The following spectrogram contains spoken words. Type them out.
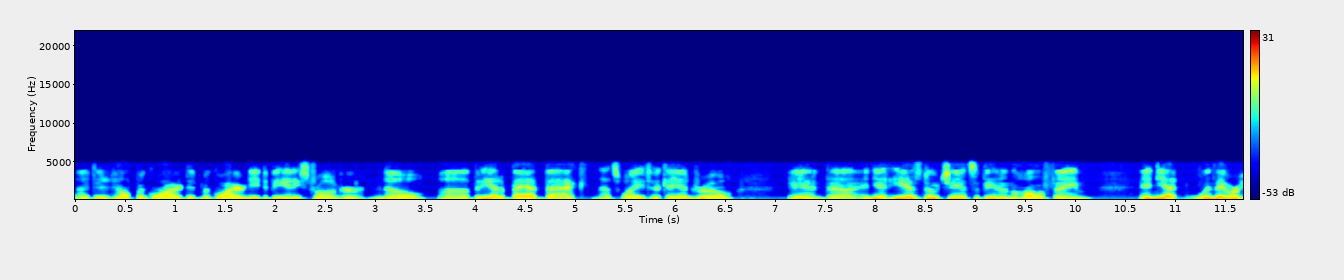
Uh, did it help McGwire? Did McGwire need to be any stronger? No, uh, but he had a bad back, and that's why he took Andro, and uh, and yet he has no chance of being in the Hall of Fame. And yet, when they were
